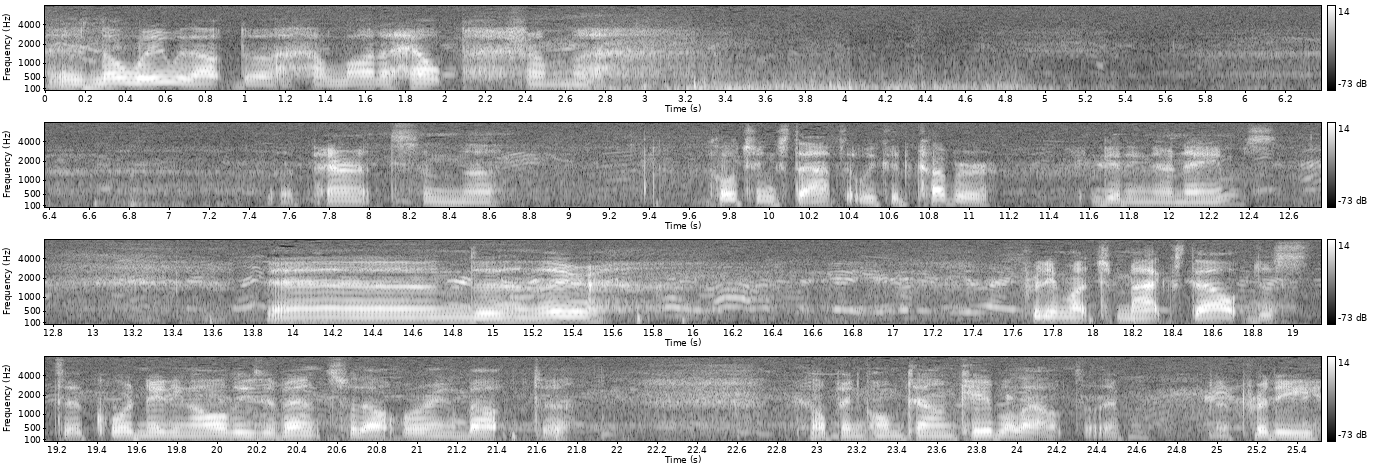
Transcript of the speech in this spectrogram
there's no way without uh, a lot of help from the parents and the coaching staff that we could cover getting their names. And uh, they're pretty much maxed out just uh, coordinating all these events without worrying about uh, helping hometown cable out. So they're, they're pretty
